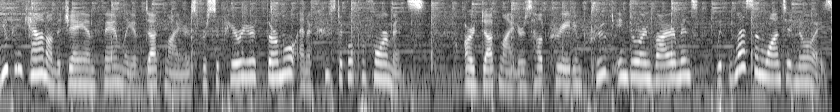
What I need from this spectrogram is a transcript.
you can count on the JM family of duct liners for superior thermal and acoustical performance. Our duct liners help create improved indoor environments with less unwanted noise,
